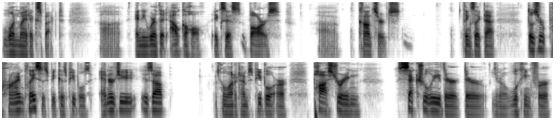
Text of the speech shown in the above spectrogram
one might expect. Uh, anywhere that alcohol exists, bars, uh, concerts, things like that. Those are prime places because people's energy is up. A lot of times people are posturing sexually they're they're you know looking for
